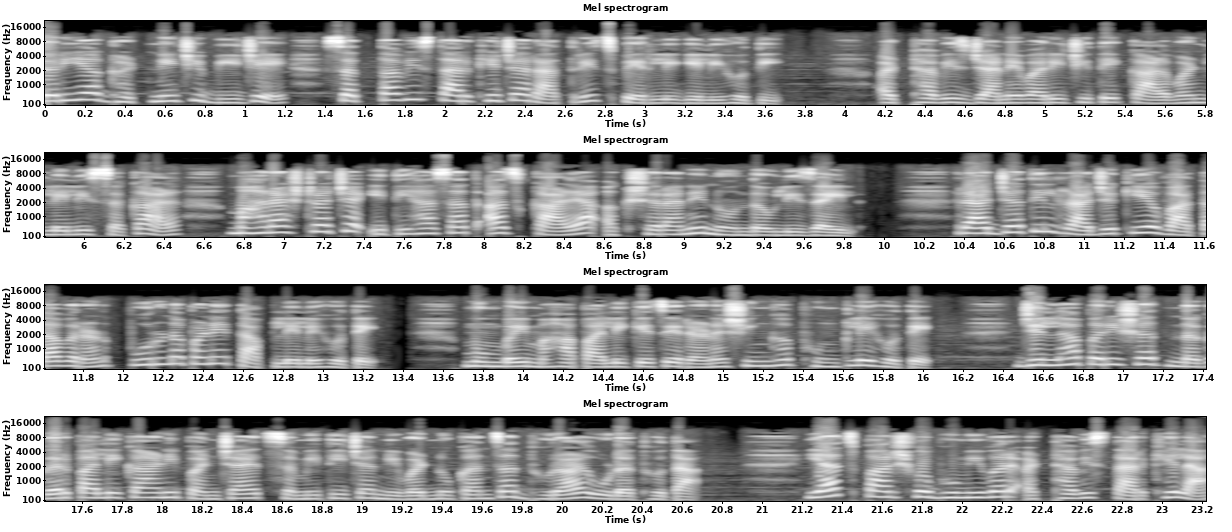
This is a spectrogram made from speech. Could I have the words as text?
तरी या घटनेची बीजे सत्तावीस तारखेच्या रात्रीच पेरली गेली होती. अठ्ठावीस जानेवारीची ते काळवंडलेली सकाळ महाराष्ट्राच्या इतिहासात आज काळ्या अक्षराने नोंदवली जाईल. राज्यातील राजकीय वातावरण पूर्णपणे तापलेले होते. मुंबई महापालिकेचे रणशिंग फुंकले होते. जिल्हा परिषद नगरपालिका आणि पंचायत समितीच्या निवडणुकांचा धुराळ उडत होता. याच पार्श्वभूमीवर अठ्ठावीस तारखेला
